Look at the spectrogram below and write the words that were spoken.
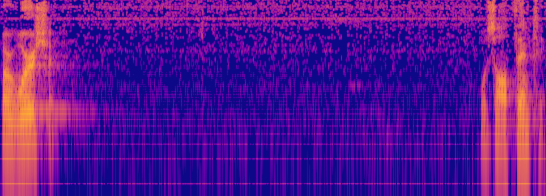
her worship was authentic.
